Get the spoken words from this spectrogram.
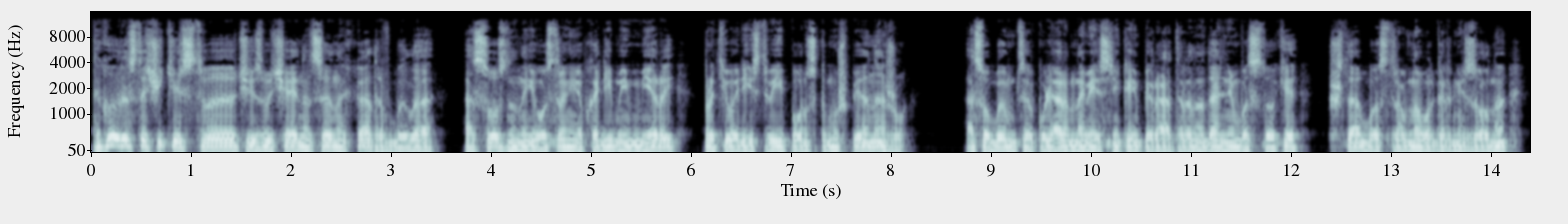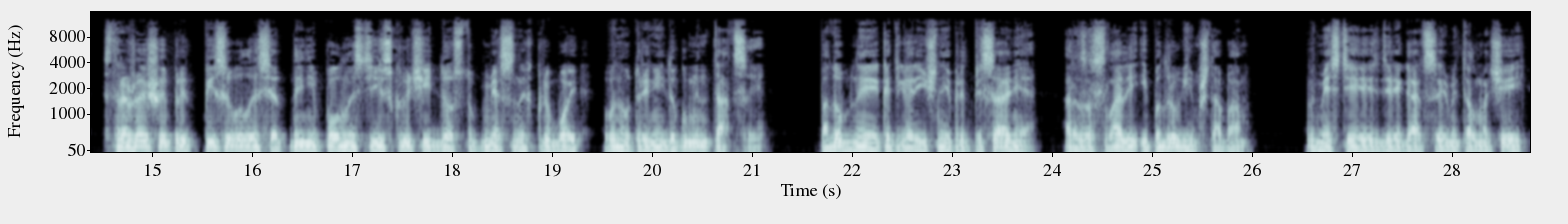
Такое расточительство чрезвычайно ценных кадров было осознанной и остро необходимой мерой противодействия японскому шпионажу – Особым циркуляром наместника императора на Дальнем Востоке, штабу островного гарнизона, строжайше предписывалось отныне полностью исключить доступ местных к любой внутренней документации. Подобные категоричные предписания разослали и по другим штабам. Вместе с делегациями толмачей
